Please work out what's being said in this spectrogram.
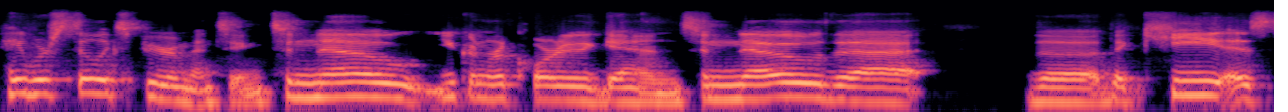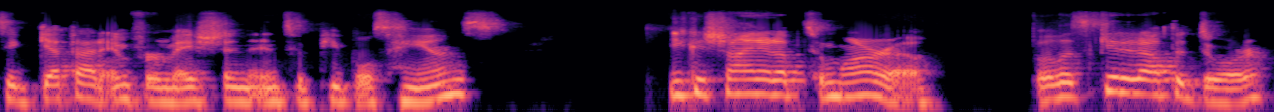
hey, we're still experimenting, to know you can record it again, to know that the the key is to get that information into people's hands. You can shine it up tomorrow, but let's get it out the door.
